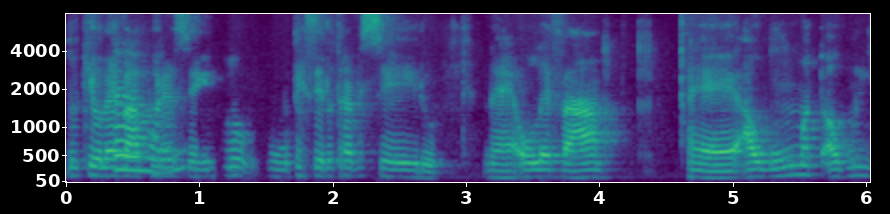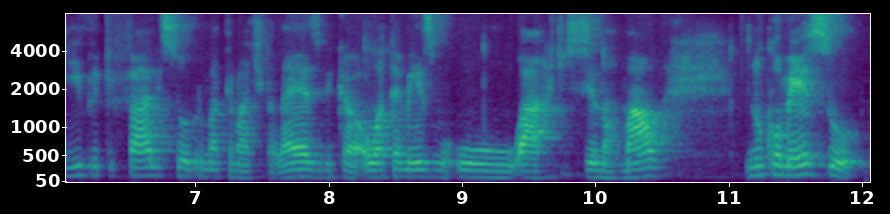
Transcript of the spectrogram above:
do que eu levar, uhum. por exemplo, o terceiro travesseiro, né? Ou levar é, alguma, algum livro que fale sobre matemática lésbica, ou até mesmo o a arte de ser normal. No começo,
